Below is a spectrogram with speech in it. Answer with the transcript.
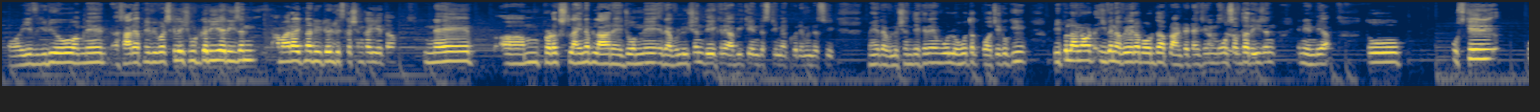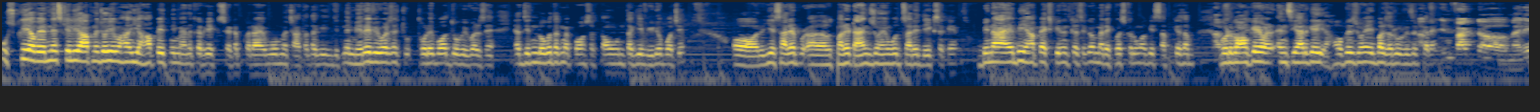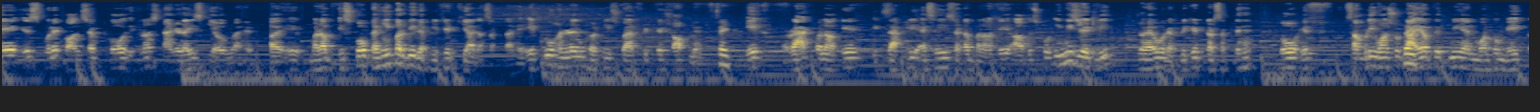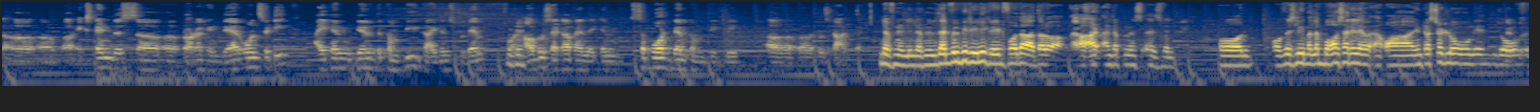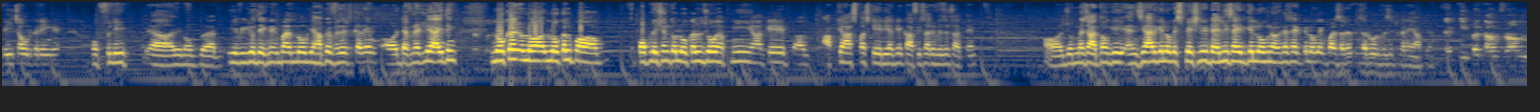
और ये वीडियो हमने सारे अपने व्यूवर्स के लिए शूट करी है। रीज़न हमारा इतना डिटेल डिस्कशन का ये था। नए हम प्रोडक्ट्स लाइनअप ला रहे हैं जो हमने रेवोल्यूशन देख रहे हैं अभी के इंडस्ट्री में एक्वेरियम इंडस्ट्री में रेवोल्यूशन देख रहे हैं वो लोगों तक पहुँचे क्योंकि people are not even aware about the planted tanks in most of the region in India तो उसके उसकी अवेयरनेस के लिए आपने जो ये वहाँ यहाँ पे इतनी मेहनत करके एक सेटअप करा है वो मैं चाहता था कि जितने मेरे व्यूवर्स हैं थोड़े बहुत जो व्यूवर्स हैं या जिन लोगों तक मैं पहुँच सकता हूँ उन तक ये वीडियो पहुँचे। और ये सारे हमारे टैंक जो हैं वो सारे देख सकें। बिना आए भी यहाँ पे एक्सपीरियंस कर सके मैं रिक्वेस्ट करूँगा कि सबके सब गुड़गांव के और एनसीआर के ऑफ़िस जो है एक बार ज़रूर विज़िट करें। इनफैक्ट uh, मैंने इस पूरे कॉन्सेप्ट को इतना स्टैंडर्डाइज किया हुआ है। मतलब इसको कहीं पर भी रेप्लिकेट किया जा सकता है। एक 230 स्क्वायर फीट के शॉप में एक रैक बना के एग्जैक्टली exactly ऐसे ही सेटअप बना के आप इसको इमीजिएटली जो है वो रेप्लिकेट कर सकते हैं तो if somebody wants to tie up with me and want to make uh, uh, uh extend this uh, uh, product in their own city i can give the complete guidance to them okay. on how to set up and they can support them completely to start them definitely definitely that will be really great for the other entrepreneurs as well और obviously मतलब बहुत सारे interested लोग होंगे जो reach out करेंगे hopefully you know ये video देखने के बाद लोग यहाँ पे विज़िट करें और definitely I think local local population तो लोकल जो अपनी यहाँ के आपके आसपास के एरिया के काफ़ी सारे विज़िट आते हैं। और जो मैं चाहता हूँ कि एनसीआर के लोग स्पेशली दिल्ली साइड के लोग नोएडा साइड के लोग एक बार ज़रूर विज़िट करें यहाँ पे। People come from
